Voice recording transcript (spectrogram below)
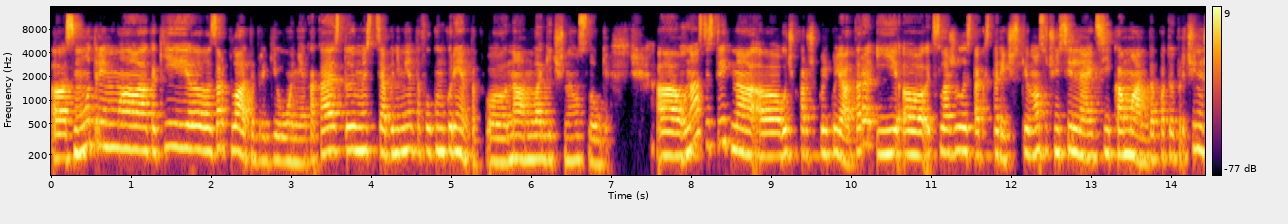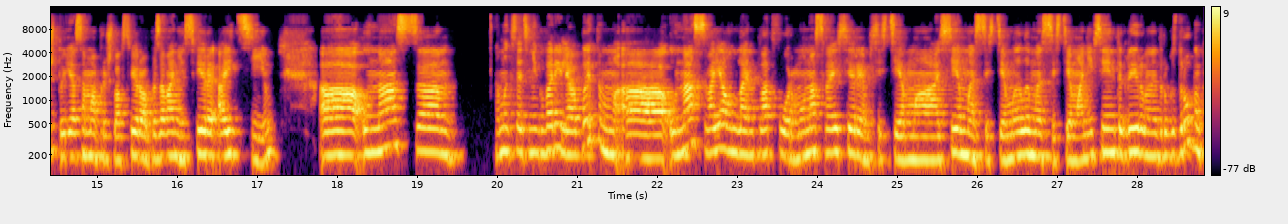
Э, смотрим, э, какие зарплаты в регионе, какая стоимость абонементов у конкурентов э, на аналогичные услуги. Э, у нас действительно э, очень хороший калькулятор, и э, это сложилось так исторически. У нас очень сильная IT-команда по той причине, что я сама пришла в сферу образования сферы IT. А, у нас эм, мы, кстати, не говорили об этом. А, у нас своя онлайн-платформа, у нас своя CRM-система, CMS-система, LMS-система. Они все интегрированы друг с другом.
